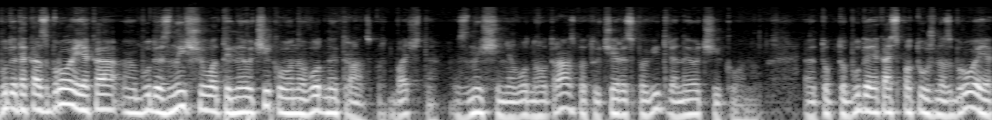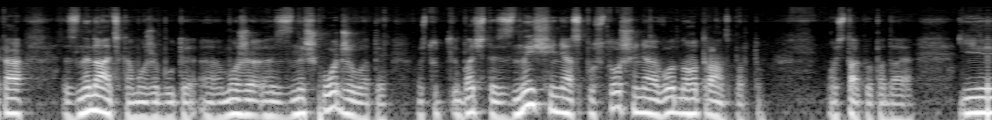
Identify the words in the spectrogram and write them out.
буде така зброя, яка е, буде знищувати неочікувано водний транспорт. Бачите? Знищення водного транспорту через повітря неочікувано. Е, Тобто буде якась потужна зброя, яка зненацька може бути, е, може знешкоджувати. Ось тут, бачите, знищення, спустошення водного транспорту. Ось так випадає. І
